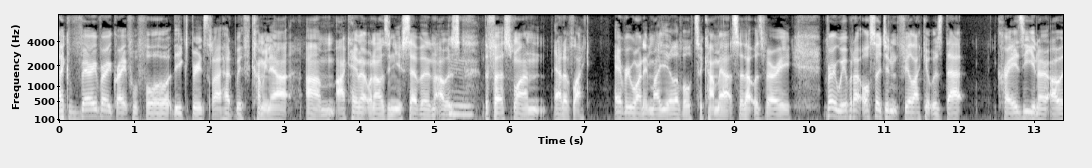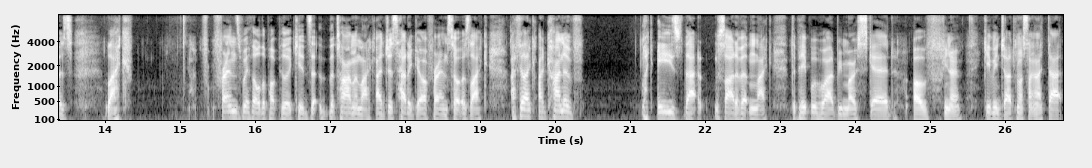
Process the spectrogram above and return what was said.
like very very grateful for the experience that I had with coming out. Um, I came out when I was in year seven. I was Mm. the first one out of like everyone in my year level to come out, so that was very very weird. But I also didn't feel like it was that crazy. You know, I was like f- friends with all the popular kids at the time, and like I just had a girlfriend, so it was like I feel like I'd kind of like eased that side of it, and like the people who I'd be most scared of, you know, giving judgment or something like that.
